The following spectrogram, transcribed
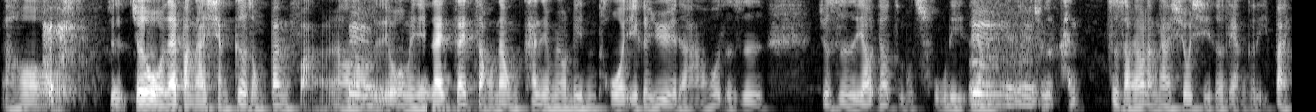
然后 就就是我在帮他想各种办法，然后嗯我们也在在找那种看有没有临拖一个月的啊，或者是就是要要怎么处理这样子，就是看至少要让他休息个两个礼拜，对，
